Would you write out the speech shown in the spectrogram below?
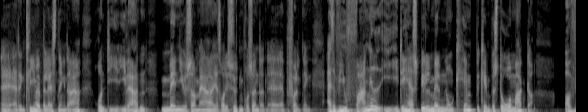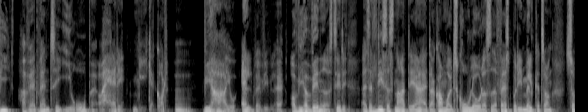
af, af den klimabelastning, der er rundt i, i verden, men jo som er, jeg tror det er 17% af, af befolkningen. Altså vi er jo fanget i, i det her spil mellem nogle kæmpe, kæmpe store magter, og vi har været vant til i Europa at have det mega godt. Mm. Vi har jo alt, hvad vi vil have, og vi har vendet os til det. Altså lige så snart det er, at der kommer et skruelåg, der sidder fast på din mælkekarton, så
